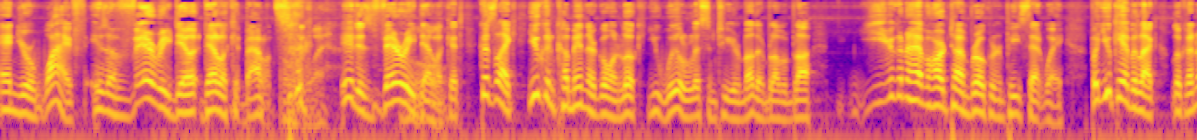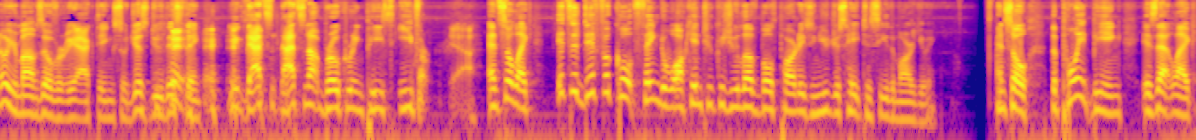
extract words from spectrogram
and your wife is a very de- delicate balance. boy. it is very delicate because like you can come in there going, look, you will listen to your mother, blah blah blah. You're gonna have a hard time brokering peace that way, but you can't be like, look, I know your mom's overreacting, so just do this thing. You, that's that's not brokering peace either. Yeah. And so like it's a difficult thing to walk into because you love both parties and you just hate to see them arguing. And so the point being is that like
